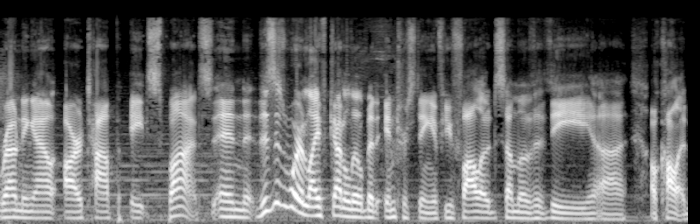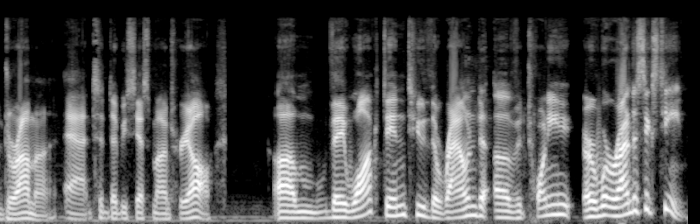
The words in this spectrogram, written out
rounding out our top eight spots. And this is where life got a little bit interesting if you followed some of the, uh, I'll call it drama at WCS Montreal. Um, they walked into the round of 20 or round of 16.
